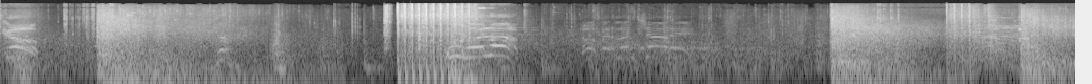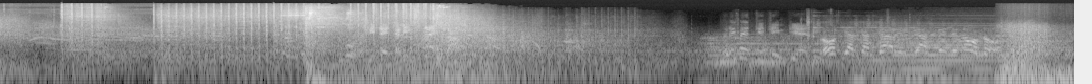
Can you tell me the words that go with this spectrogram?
Ricarico! Uno è là! Sto per lanciare! Uccideteli in fretta! Rimettiti in piedi! Pronti a scattare il gas velenoso.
